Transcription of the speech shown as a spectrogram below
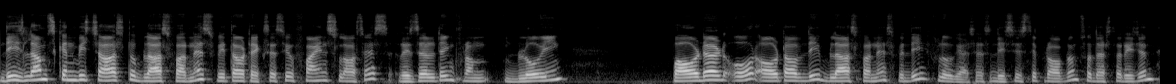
These lumps can be charged to blast furnace without excessive fines losses resulting from blowing powdered ore out of the blast furnace with the flue gases. This is the problem. So, that is the reason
